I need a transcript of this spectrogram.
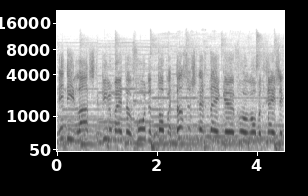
in die laatste kilometer voor de top. En dat is een slecht teken voor Robert Geesink.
